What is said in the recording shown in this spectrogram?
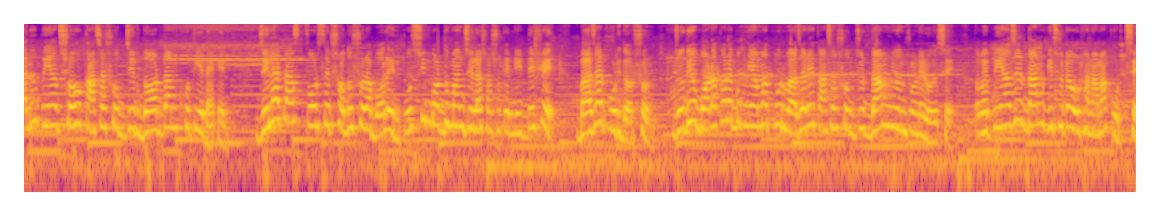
আলু, পেঁয়াজ সহ কাঁচা সবজির দরদাম খতিয়ে দেখেন। জেলা টাস্ক ফোর্সের সদস্যরা বলেন, পশ্চিম বর্ধমান জেলা শাসকের নির্দেশে বাজার পরিদর্শন। যদিও বরাকর এবং নিয়ামতপুর বাজারে কাঁচা সবজির দাম নিয়ন্ত্রণে রয়েছে, তবে পেঁয়াজের দাম কিছুটা ওঠানামা করছে।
